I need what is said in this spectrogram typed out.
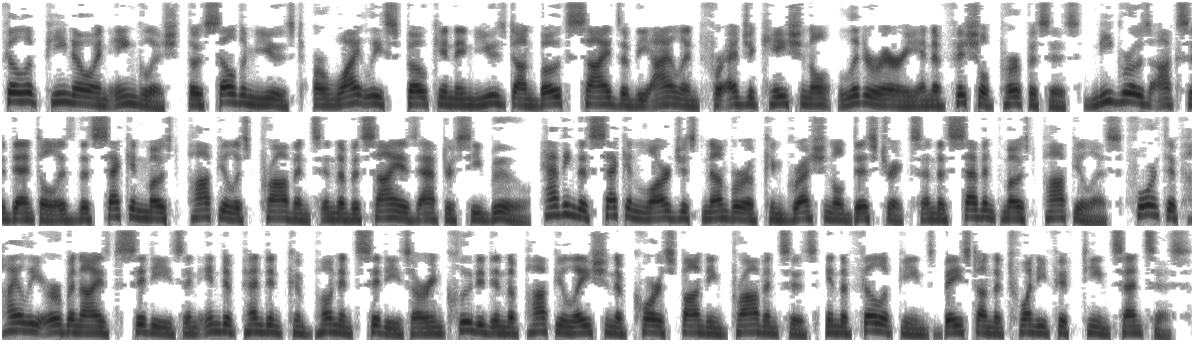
Filipino and English, though seldom used, are widely spoken and used on both sides of the island for educational, literary and official purposes. Negros Occidental is the second most populous province in the Visayas after Cebu, having the second largest number of congressional districts and the seventh most populous, fourth if highly urbanized cities and independent component cities are included in the population of corresponding provinces, in the Philippines based on the 2015 census.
